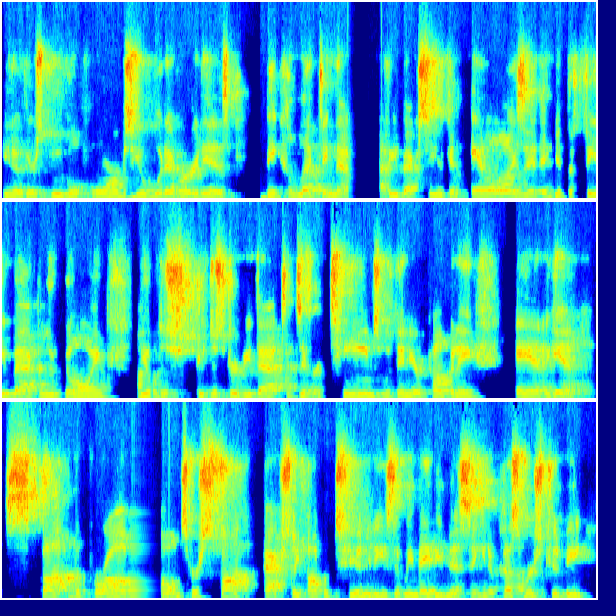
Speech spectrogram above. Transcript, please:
you know, there's Google Forms, you know, whatever it is, be collecting that feedback so you can analyze it and get the feedback loop going, be able to sh- distribute that to different teams within your company. And again, spot the problems or spot actually opportunities that we may be missing. You know, customers could be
